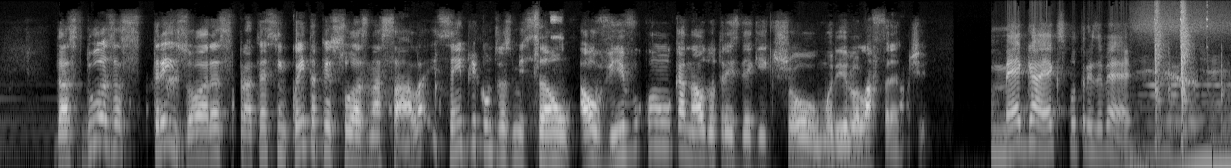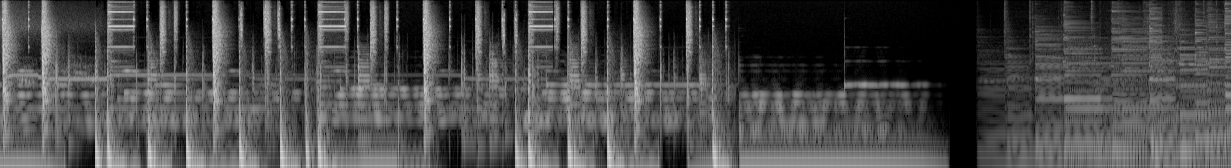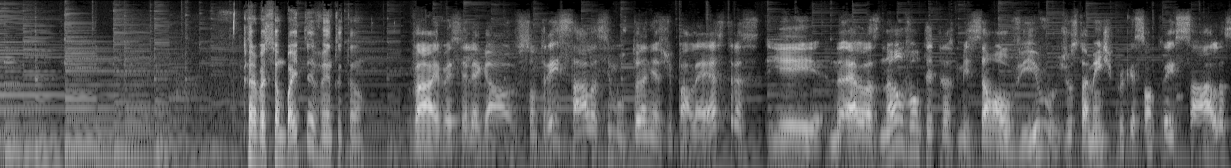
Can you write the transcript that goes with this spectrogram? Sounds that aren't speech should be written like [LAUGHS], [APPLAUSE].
das 2 às 3 horas para até 50 pessoas na sala e sempre com transmissão ao vivo com o canal do 3D Geek Show, o Murilo Lafrante. Mega Expo 3DBR. Cara, vai ser um baita evento, então. Vai, vai ser legal. São três salas simultâneas de palestras e elas não vão ter transmissão ao vivo, justamente porque são três salas.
